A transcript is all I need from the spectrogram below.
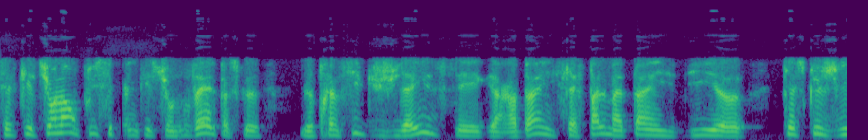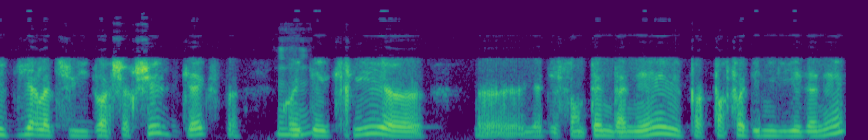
cette question-là, en plus, c'est pas une question nouvelle, parce que le principe du judaïsme, c'est qu'un rabbin, il se lève pas le matin, il se dit qu'est-ce que je vais dire là-dessus? Il doit chercher des textes qui ont mhm. été écrits il y a des centaines d'années, parfois des milliers d'années.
